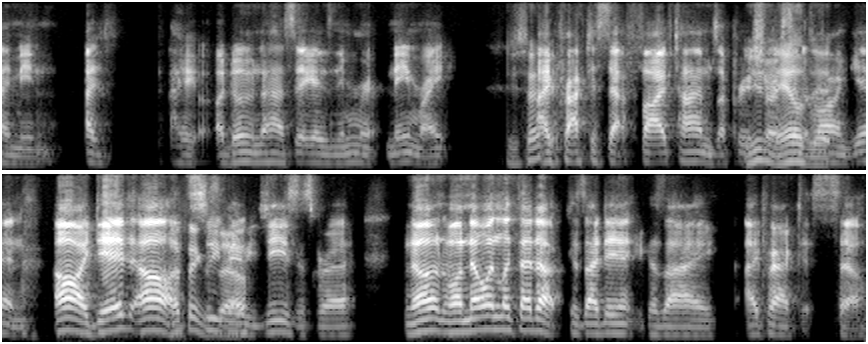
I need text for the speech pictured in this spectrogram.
I mean, I, I I don't even know how to say his name name right. You said I it. practiced that five times. I'm pretty You sure I said it it. wrong again. Oh, I did. Oh, I think sweet so. baby Jesus, bro. No, well, no one looked that up because I didn't because I I practiced. So,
